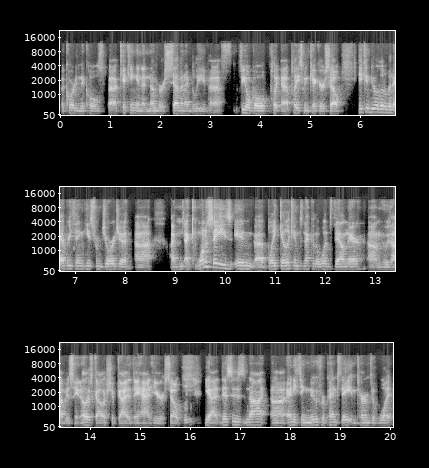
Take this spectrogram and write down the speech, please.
according to Kohl's uh, kicking, and a number seven, I believe, uh, field goal pl- uh, placement kicker. So he can do a little bit of everything. He's from Georgia. I, I want to say he's in uh, Blake Gillikin's neck of the woods down there, um, who's obviously another scholarship guy that they had here. So, mm-hmm. yeah, this is not uh, anything new for Penn State in terms of what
